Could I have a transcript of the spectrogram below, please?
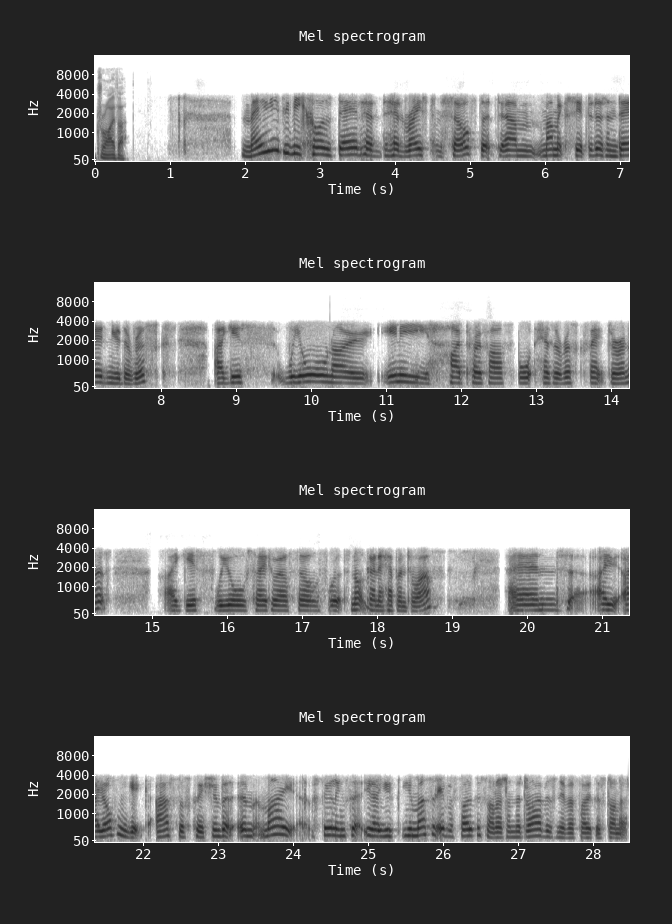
driver? Maybe because Dad had, had raced himself, that um, Mum accepted it and Dad knew the risks. I guess we all know any high profile sport has a risk factor in it. I guess we all say to ourselves, well, it's not going to happen to us. And I, I often get asked this question, but um, my feelings that you know you you mustn't ever focus on it, and the drivers never focused on it.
